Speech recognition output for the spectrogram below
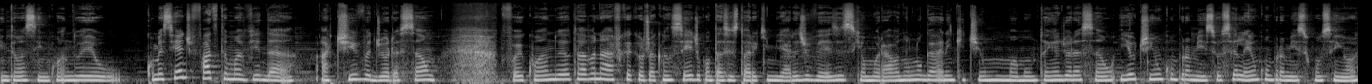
Então, assim, quando eu comecei a de fato ter uma vida ativa de oração foi quando eu tava na África, que eu já cansei de contar essa história aqui milhares de vezes, que eu morava num lugar em que tinha uma montanha de oração e eu tinha um compromisso, eu selei um compromisso com o Senhor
